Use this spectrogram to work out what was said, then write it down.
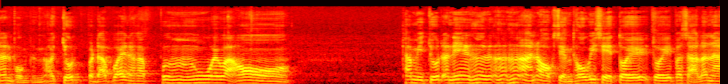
นั้นผมถึงเอาจุดประดับไว้นะครับ เพื่อรู้ไว้ว่าอ๋อถ้ามีจุดอันนี้ฮื้ออ่านออกเสียงโทพิเศษตัวตัวภาษาละนา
